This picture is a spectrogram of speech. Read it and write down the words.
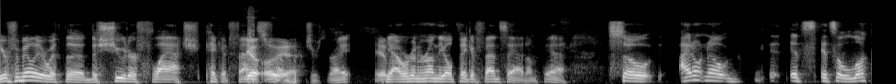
You're familiar with the the shooter flash picket fence yep. oh, from yeah. Right? Yep. Yeah, we're gonna run the old picket fence at him. Yeah. So I don't know. It's it's a look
